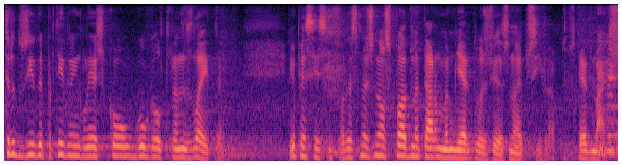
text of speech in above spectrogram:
traduzido a partir do inglês com o Google Translator. Eu pensei assim, foda-se, mas não se pode matar uma mulher duas vezes, não é possível. Isto é demais.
